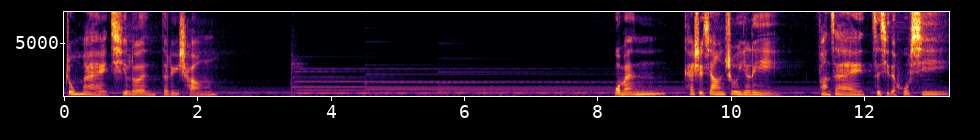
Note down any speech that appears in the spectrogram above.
中脉七轮的旅程。我们开始将注意力放在自己的呼吸，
